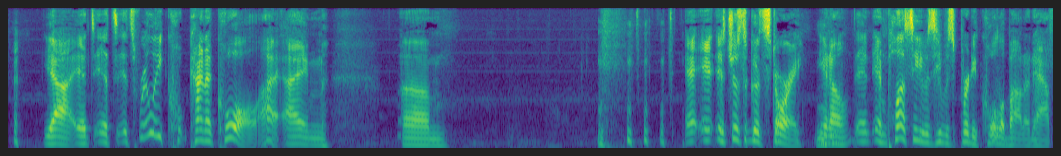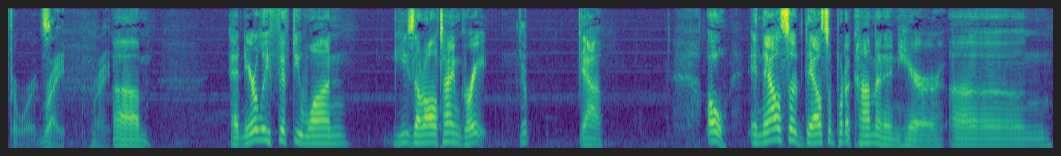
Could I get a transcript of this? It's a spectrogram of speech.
yeah, it's it's it's really co- kind of cool. I, I'm, um, it, it's just a good story, you know. And, and plus, he was he was pretty cool about it afterwards. right, right. Um, At nearly 51, he's an all time great. yep. Yeah. Oh, and they also they also put a comment in here. Um,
